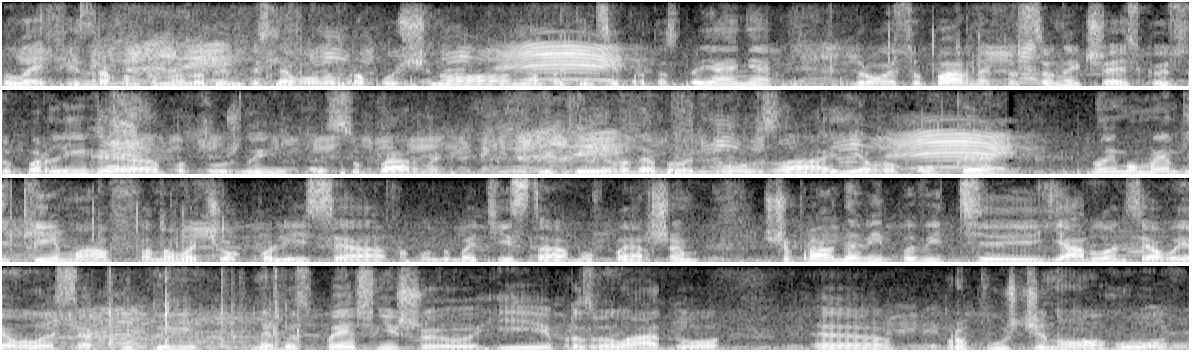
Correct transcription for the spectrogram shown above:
Лехі з рахунком 0-1 після голу пропущеного наприкінці протистояння. Другий суперник, представник чеської суперліги, потужний суперник, який веде боротьбу за Єврокубки. Ну і момент, який мав новачок Полісся Факунду Батіста, був першим. Щоправда, відповідь е, яблонця виявилася куди небезпечнішою і призвела до е, пропущеного голу.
